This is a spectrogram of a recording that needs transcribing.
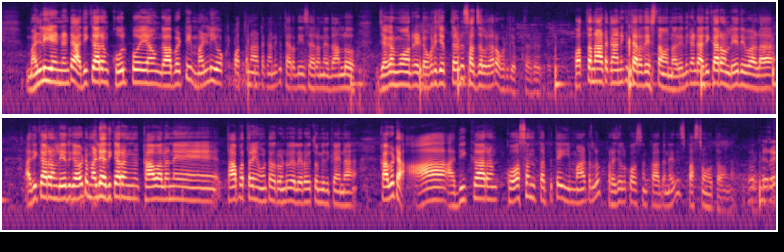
మళ్ళీ ఏంటంటే అధికారం కోల్పోయాం కాబట్టి మళ్ళీ ఒక కొత్త నాటకానికి తెరదీశారనే దానిలో జగన్మోహన్ రెడ్డి ఒకటి చెప్తాడు సజ్జల్ గారు ఒకటి చెప్తాడు. కొత్త నాటకానికి తెరదీస్తూ ఉన్నారు. ఎందుకంటే అధికారం లేదు ఇవాళ. అధికారం లేదు కాబట్టి మళ్ళీ అధికారం కావాలనే తాపత్రయం ఉంటుంది రెండు వేల ఇరవై తొమ్మిదికైనా. కాబట్టి ఆ అధికారం కోసం తప్పితే ఈ మాటలు ప్రజల కోసం కాదనేది స్పష్టమవుతా ఉన్నాయి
